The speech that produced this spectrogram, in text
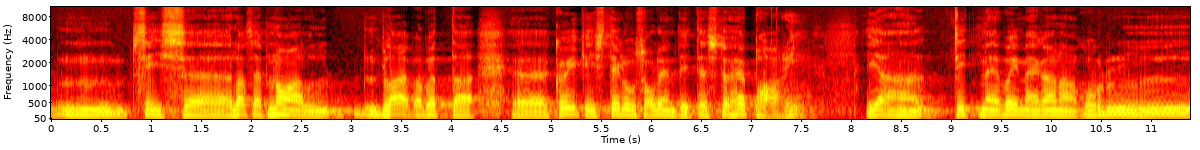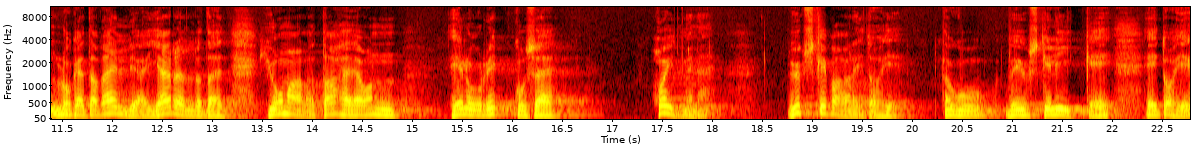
mm, siis äh, laseb noal laeva võtta kõigist elusolenditest ühe paari ja siit me võime ka nagu lugeda välja, järeldada, et Jumala tahe on elurikkuse hoidmine. Ükski paar ei tohi nagu või ükski liik ei, ei tohi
